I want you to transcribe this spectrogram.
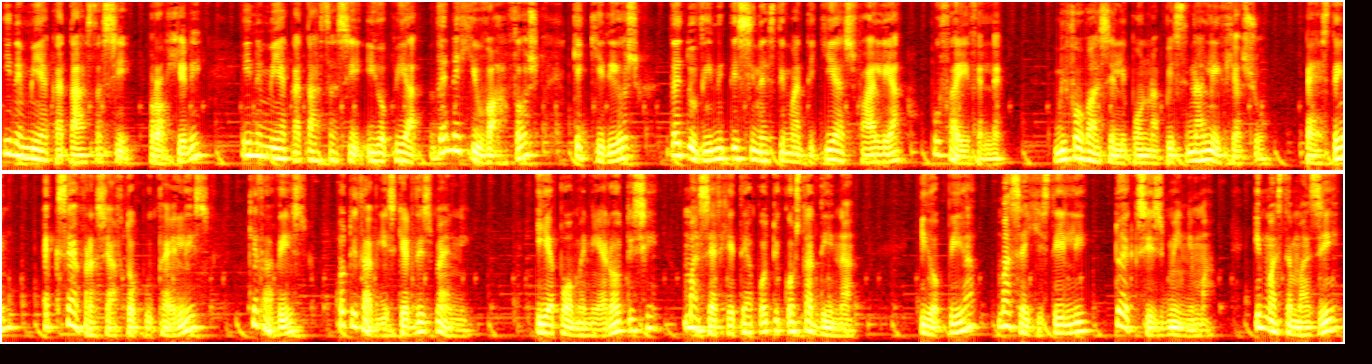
είναι μια κατάσταση πρόχειρη, είναι μια κατάσταση η οποία δεν έχει βάθος και κυρίως δεν του δίνει τη συναισθηματική ασφάλεια που θα ήθελε. Μη φοβάσαι λοιπόν να πεις την αλήθεια σου. Πες την, εξέφρασε αυτό που θέλεις και θα δεις ότι θα βγεις κερδισμένη. Η επόμενη ερώτηση μας έρχεται από την Κωνσταντίνα, η οποία μας έχει στείλει το εξής μήνυμα. Είμαστε μαζί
